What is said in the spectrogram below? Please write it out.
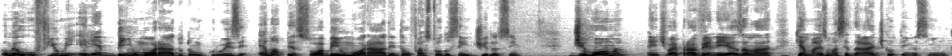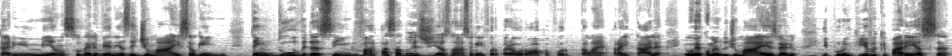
O meu, o filme, ele é bem humorado, o Tom Cruise é uma pessoa bem humorada, então faz todo sentido, assim. De Roma, a gente vai para Veneza lá, que é mais uma cidade que eu tenho assim um carinho imenso, velho. Veneza é demais. Se alguém tem dúvida assim, vá passar dois dias lá. Se alguém for para Europa, for para Itália, eu recomendo demais, velho. E por incrível que pareça,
